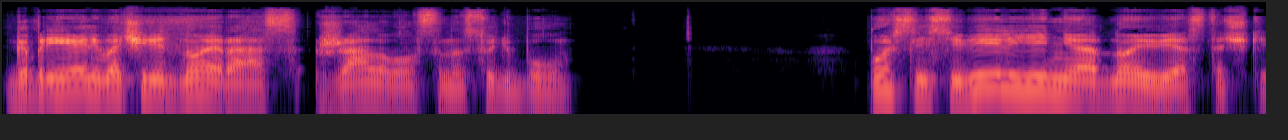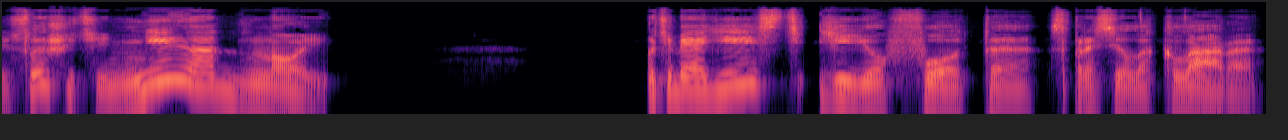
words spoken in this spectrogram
Габриэль в очередной раз жаловался на судьбу. После Севильи ни одной весточки. Слышите? Ни одной. «У тебя есть ее фото?» — спросила Клара.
